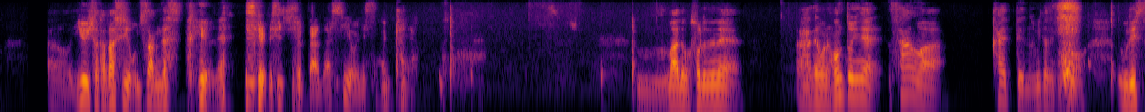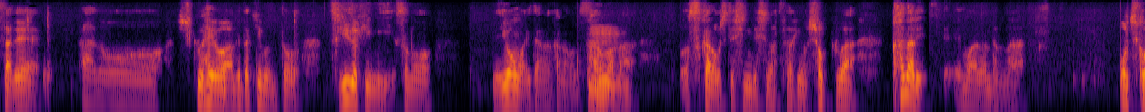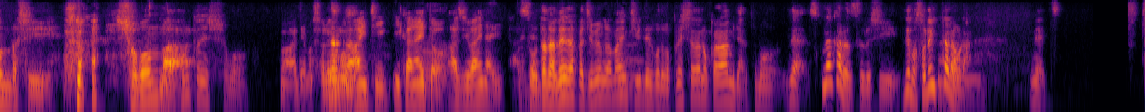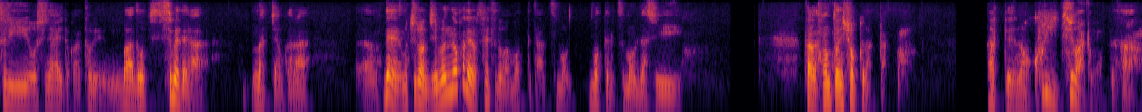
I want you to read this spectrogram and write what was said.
う、あの、由緒正しいおじさんですっていうね。ちょっと正しいおじさんかよ。うん、まあでもそれでね、あでもね、本当にね、3話帰ってるの見た時の嬉しさで、あのー祝平をあげた気分と、次の日にその、ね4話いた中の3話が巣から落ちて死んでしまった時のショックは、かなり、えまあなんだろうな、落ち込んだし、しょぼんだ、まあ本当にしょぼん。まあでもそれも毎日行かないと味わえない。あれだよそう、ただね、なんか自分が毎日見てることがプレッシャーなのかな、みたいな気もね、少なからずするし、でもそれ言ったらほら、うんね、つ釣りをしないとか、鳥バードウォッチすべてがなっちゃうから、で、もちろん自分の中での節度は持ってたつも、持ってるつもりだし、ただ本当にショックだった。だって残り1話と思ってさ、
